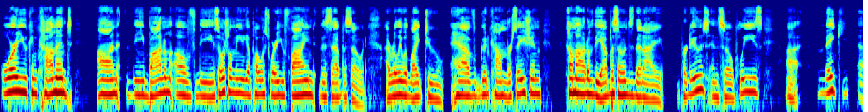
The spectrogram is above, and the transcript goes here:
or you can comment on the bottom of the social media post where you find this episode. I really would like to have good conversation come out of the episodes that I produce, and so please uh, make uh,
